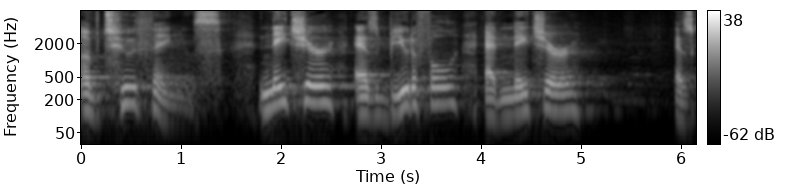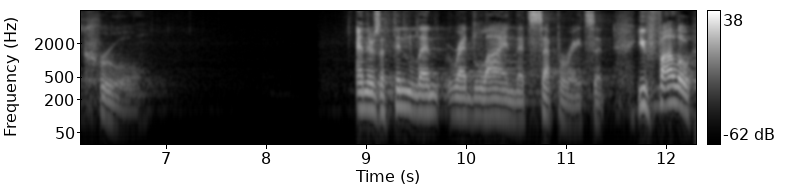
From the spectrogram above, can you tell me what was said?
of two things nature as beautiful and nature as cruel and there's a thin red line that separates it. You follow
